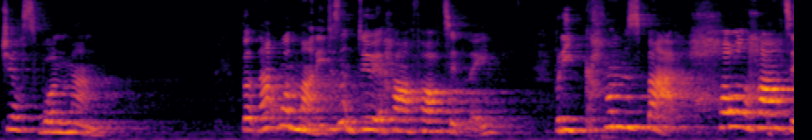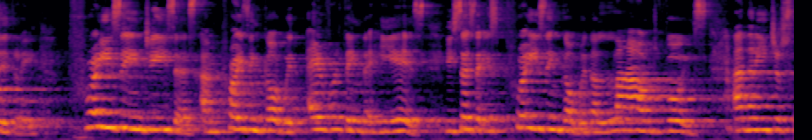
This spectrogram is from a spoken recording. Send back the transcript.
Just one man. But that one man, he doesn't do it half heartedly, but he comes back wholeheartedly, praising Jesus and praising God with everything that he is. He says that he's praising God with a loud voice, and then he just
